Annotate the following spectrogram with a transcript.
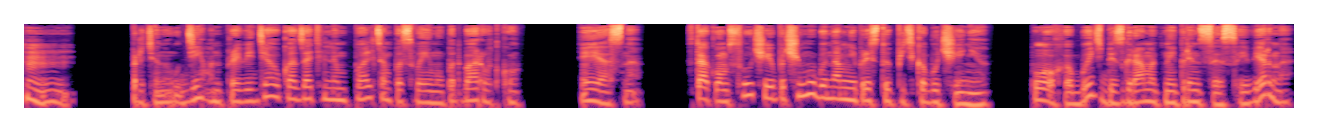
«Хм...» — протянул демон, проведя указательным пальцем по своему подбородку. «Ясно. В таком случае, почему бы нам не приступить к обучению? Плохо быть безграмотной принцессой, верно?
